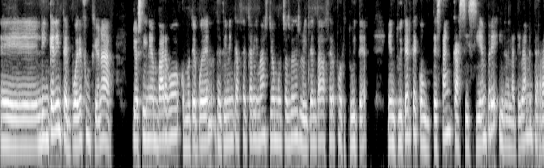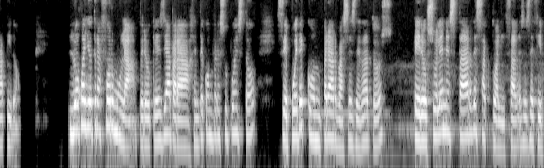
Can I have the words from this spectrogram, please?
Eh, LinkedIn te puede funcionar. Yo, sin embargo, como te, pueden, te tienen que aceptar y más, yo muchas veces lo intento hacer por Twitter. Y en Twitter te contestan casi siempre y relativamente rápido. Luego hay otra fórmula, pero que es ya para gente con presupuesto, se puede comprar bases de datos, pero suelen estar desactualizadas, es decir,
